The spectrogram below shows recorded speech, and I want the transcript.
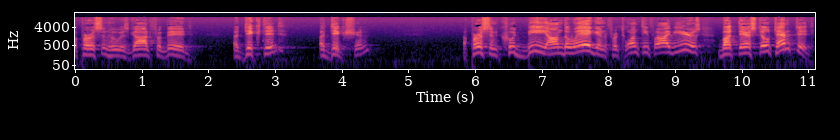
a person who is, God forbid, addicted, addiction. A person could be on the wagon for 25 years, but they're still tempted.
